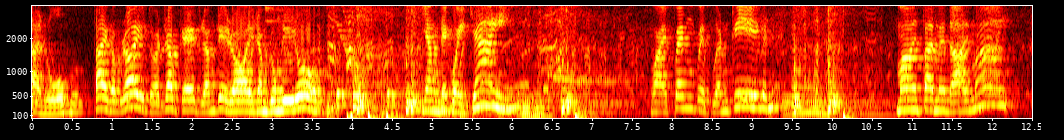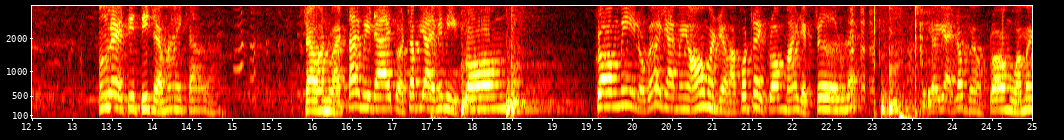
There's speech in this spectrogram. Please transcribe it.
ลายรูปใต้กับร้อยตัวจับแกกลังได้รอยดำรงฮีโร่ยังได้กวยใจไหวแป้งไปเผื่อนกี้กันม่ตายไม่ได้ไม่มึงแลติดติดแล้วไม่เจ้าหรอ เจ้าอันว่าใต้ไม่ได้ตัวจับยายไม่มีกลองกลองมีหรอกเอ้ยายไม่เอามันเดี๋ยวว่าก็ได้กลองไม้เด็กเจอรู้แล้วยายยายเราไปเอากลองว่าไม่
